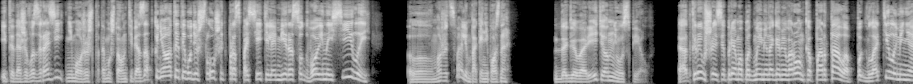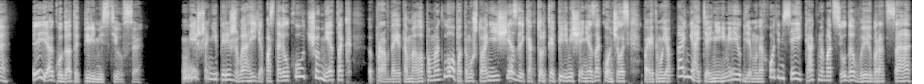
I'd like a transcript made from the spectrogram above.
и ты даже возразить не можешь, потому что он тебя заткнет, и ты будешь слушать про спасителя мира с удвоенной силой. Может, свалим, пока не поздно?» Договорить он не успел. Открывшаяся прямо под моими ногами воронка портала поглотила меня, и я куда-то переместился. «Миша, не переживай, я поставил кучу меток. Правда, это мало помогло, потому что они исчезли, как только перемещение закончилось, поэтому я понятия не имею, где мы находимся и как нам отсюда выбраться».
